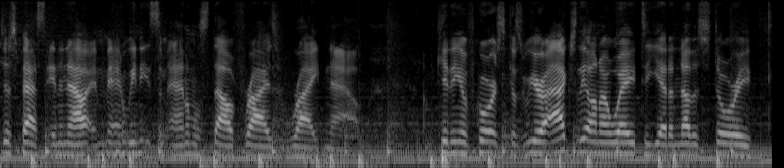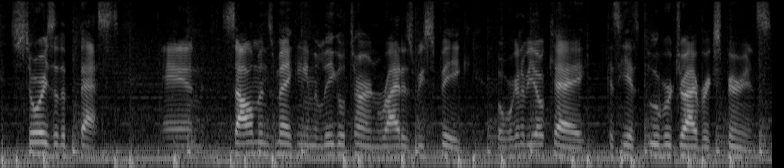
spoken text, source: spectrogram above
Just past In-N-Out, and man, we need some animal style fries right now. I'm kidding, of course, because we are actually on our way to yet another story. Stories are the best. And Solomon's making an illegal turn right as we speak, but we're going to be okay because he has Uber driver experience.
